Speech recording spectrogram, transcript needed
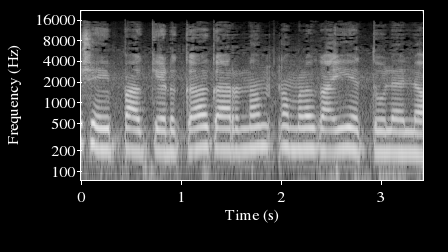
ഷേപ്പാക്കി എടുക്കുക. കാരണം നമ്മൾ കൈ എത്തൂലല്ലോ.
